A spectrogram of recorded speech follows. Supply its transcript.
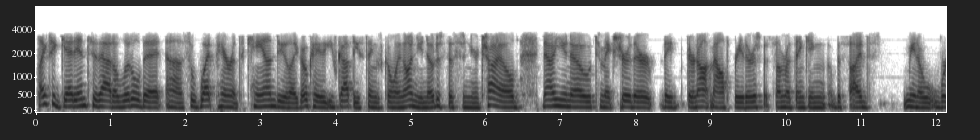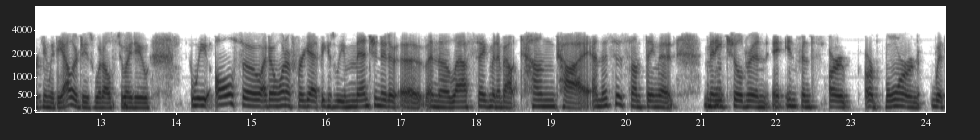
like to get into that a little bit. Uh, so what parents can do, like, okay, you've got these things going on. You notice this in your child. Now you know to make sure they're they they're not mouth breathers, but some are thinking besides you know working with the allergies, what else do I do? We also, I don't want to forget because we mentioned it uh, in the last segment about tongue tie, and this is something that many mm-hmm. children, infants are are born with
